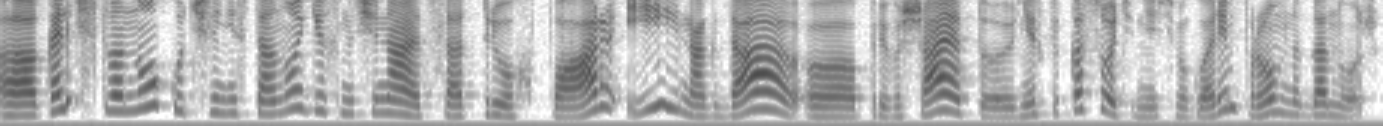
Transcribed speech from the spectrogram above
А, количество ног у членистоногих начинается от трех пар и иногда э, превышает э, несколько сотен, если мы говорим про многоножек.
